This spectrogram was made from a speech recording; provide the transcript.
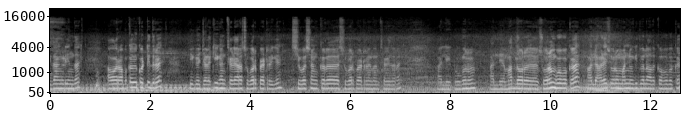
ಇದು ಅಂಗಡಿಯಿಂದ ಅವಾಗ ರಬಕವಿ ಕೊಟ್ಟಿದ್ರೆ, ಈಗ ಜಳಕಿಗೆ ಅಂತ ಹೇಳ್ಯಾರ ಶುಗರ್ ಪ್ಯಾಟ್ರಿಗೆ ಶಿವಶಂಕರ ಶುಗರ್ ಪ್ಯಾಟ್ರಿ ಅಂತ ಹೇಳಿದಾರೆ. ಅಲ್ಲಿ ಹೋಗೋನು. ಅಲ್ಲಿ ಮೊದ್ಲು ಅವ್ರ ಶೋರೂಮ್ಗೆ ಹೋಗ್ಬೇಕು. ಅಲ್ಲಿ ಹಳೆ ಶೋರೂಮ್ ಮನೆ ಹೋಗಿದ್ವಲ್ಲ, ಅದಕ್ಕೆ ಹೋಗ್ಬೇಕು.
